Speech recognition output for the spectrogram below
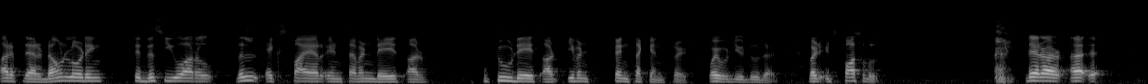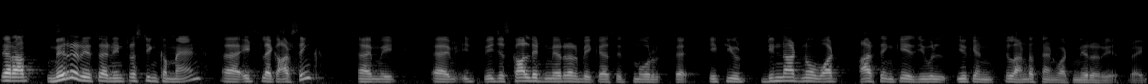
or if they're downloading, say this URL will expire in seven days or two days or even 10 seconds, right? Why would you do that? But it's possible. there are, uh, there are, mirror is an interesting command. Uh, it's like rsync. Um, it, uh, it, we just called it mirror because it's more, uh, if you did not know what rsync is, you, will, you can still understand what mirror is, right?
